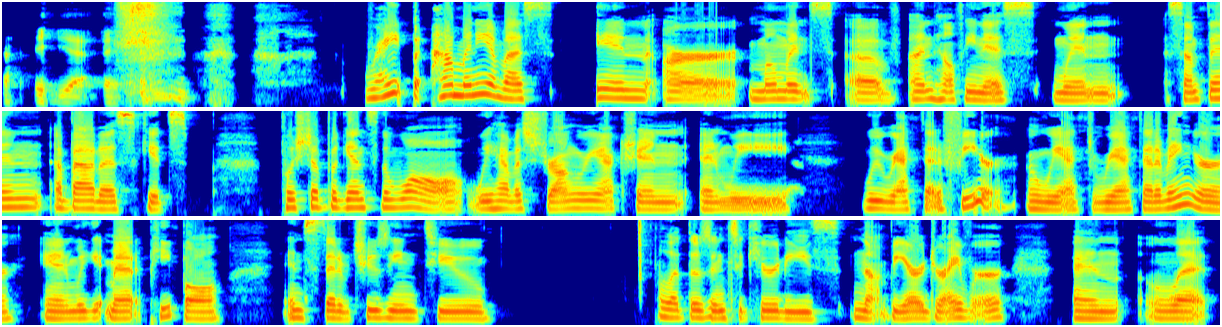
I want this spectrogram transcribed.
Like, yeah. right. But how many of us in our moments of unhealthiness when something about us gets pushed up against the wall, we have a strong reaction and we we react out of fear or we act react out of anger and we get mad at people instead of choosing to let those insecurities not be our driver and let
